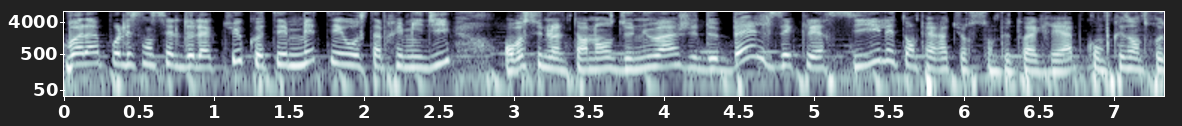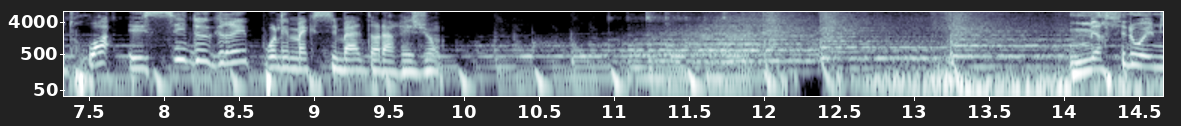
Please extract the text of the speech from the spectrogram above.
Voilà pour l'essentiel de l'actu. Côté météo cet après-midi, on voit une alternance de nuages et de belles éclaircies. Les températures sont plutôt agréables, comprises entre 3 et 6 degrés pour les maximales dans la région. Merci Noémie.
